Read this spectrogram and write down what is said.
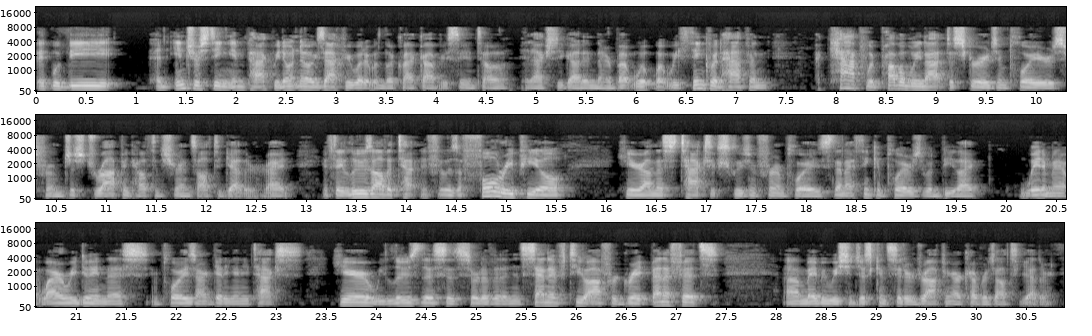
it would be an interesting impact. We don't know exactly what it would look like, obviously, until it actually got in there. But what, what we think would happen, a cap would probably not discourage employers from just dropping health insurance altogether, right? If they lose all the ta- if it was a full repeal here on this tax exclusion for employees, then I think employers would be like, wait a minute, why are we doing this? Employees aren't getting any tax here. We lose this as sort of an incentive to offer great benefits. Um, maybe we should just consider dropping our coverage altogether.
